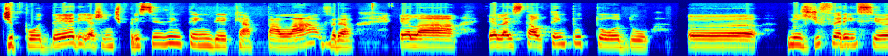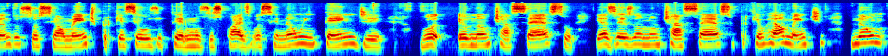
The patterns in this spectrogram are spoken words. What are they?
de poder e a gente precisa entender que a palavra ela ela está o tempo todo uh, nos diferenciando socialmente, porque se eu uso termos os quais você não entende, eu não te acesso, e às vezes eu não te acesso porque eu realmente não.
